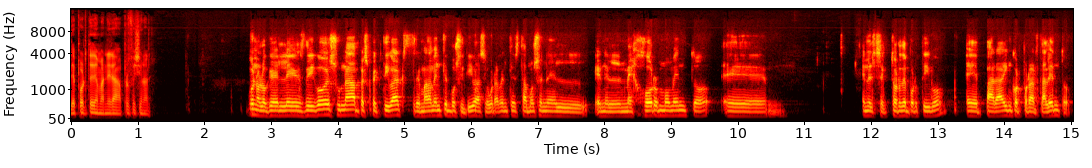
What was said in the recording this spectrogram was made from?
deporte de manera profesional? Bueno, lo que les digo es una perspectiva extremadamente positiva. Seguramente estamos en el, en el mejor momento eh, en el sector deportivo eh, para incorporar talento.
